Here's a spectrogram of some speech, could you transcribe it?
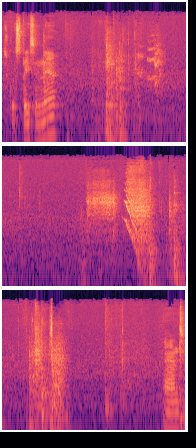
It's got space in there. And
